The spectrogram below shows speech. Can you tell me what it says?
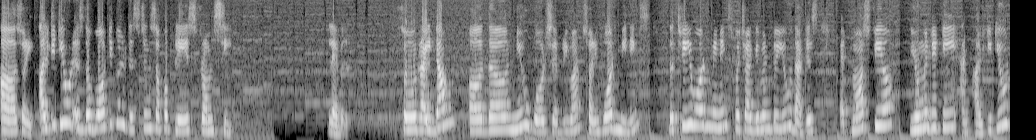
uh, sorry, altitude is the vertical distance of a place from sea level. So write down uh, the new words everyone, sorry, word meanings. The three word meanings which are given to you that is atmosphere, humidity and altitude.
